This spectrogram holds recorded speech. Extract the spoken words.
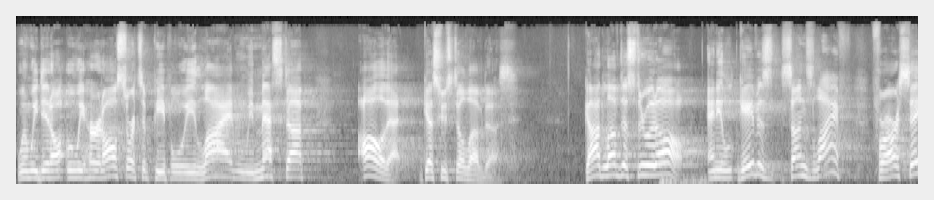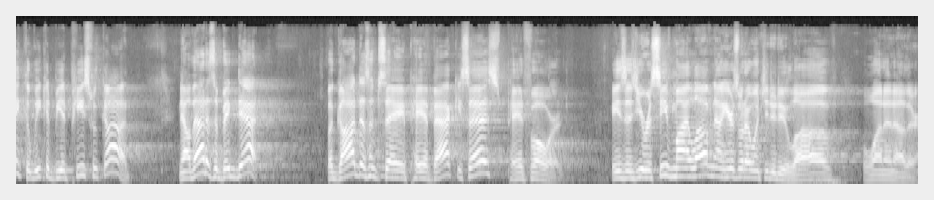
when we, did all, when we hurt all sorts of people, we lied, when we messed up, all of that. Guess who still loved us? God loved us through it all and he gave his son's life for our sake that we could be at peace with God. Now, that is a big debt. But God doesn't say, pay it back. He says, pay it forward. He says, You receive my love. Now, here's what I want you to do love one another.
